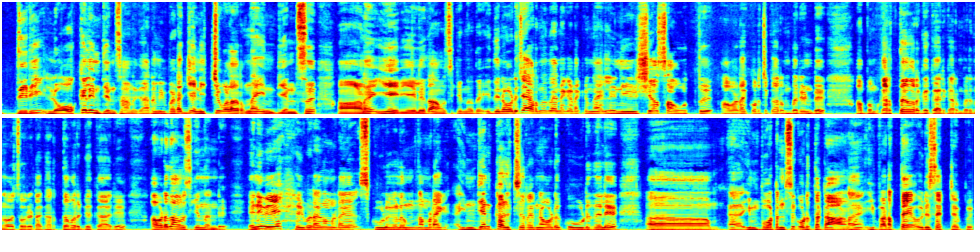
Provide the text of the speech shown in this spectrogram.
ഒത്തിരി ലോക്കൽ ഇന്ത്യൻസ് ആണ്. കാരണം ഇവിടെ ജനിച്ചു വളർന്ന ഇന്ത്യൻസ് ആണ് ഈ ഏരിയയിൽ താമസിക്കുന്നത്. ഇതിനോട് ചേർന്ന് തന്നെ കിടക്കുന്ന ലെനീഷ്യ സൗത്ത് അവിടെ കുറച്ച് കറുമ്പരുണ്ട്. അപ്പം കറുത്ത വർഗക്കാർ കറുമ്പരുന്ന സോറി കേട്ടോ കറുത്ത വർഗക്കാർ അവിടെ താമസിക്കുന്നുണ്ട്. എനിവേ ഇവിടെ നമ്മുടെ സ്കൂളുകളും നമ്മുടെ ഇന്ത്യൻ കൾച്ചറിനോട് കൂടുതൽ ഇമ്പോർട്ടൻസ് കൊടുത്തിട്ടാണ് ഇവിടുത്തെ ഒരു സെറ്റപ്പ്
